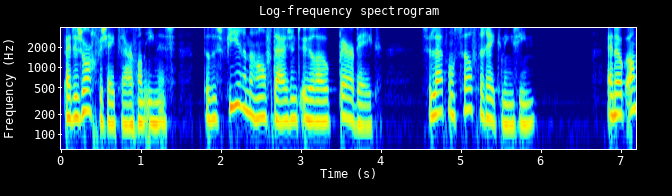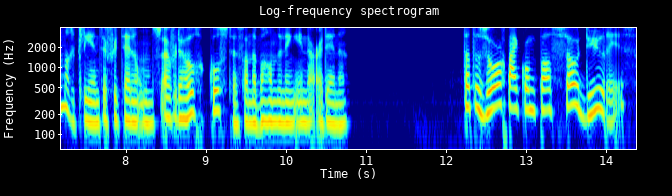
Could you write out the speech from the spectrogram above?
bij de zorgverzekeraar van Ines. Dat is 4.500 euro per week. Ze laat ons zelf de rekening zien. En ook andere cliënten vertellen ons over de hoge kosten van de behandeling in de Ardennen. Dat de zorg bij Kompas zo duur is,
